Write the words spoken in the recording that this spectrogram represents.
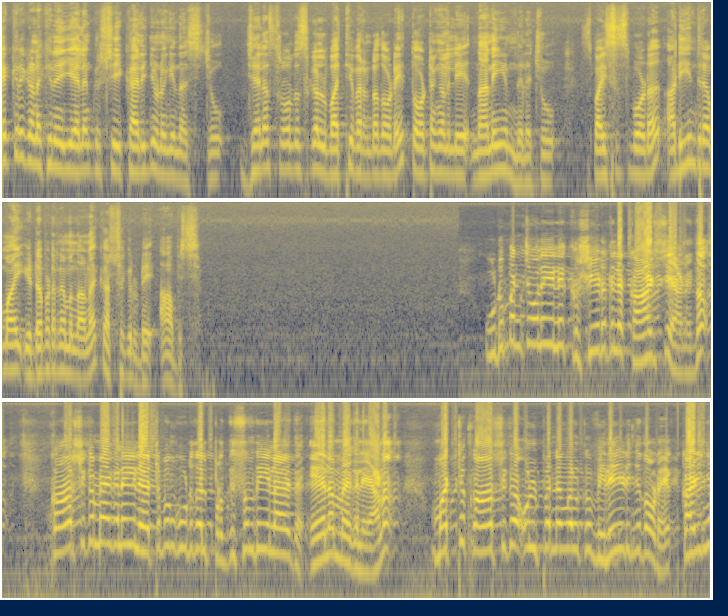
ഏക്കർ കണക്കിന് ഏലം കൃഷി കരിഞ്ഞുണങ്ങി നശിച്ചു. ജലസ്രോതസ്സുകൾ വറ്റിവരണ്ടതോടെ തോട്ടങ്ങളിലെ നനയും നിലച്ചു. സ്പൈസസ് ബോർഡ് അടിയന്തരമായി ഇടപെടണമെന്നാണ് കർഷകരുടെ ആവശ്യം. ഉടുമ്പൻചോലയിലെ കൃഷിയിടത്തിലെ കാഴ്ചയാണിത്. കാർഷിക മേഖലയിൽ ഏറ്റവും കൂടുതൽ പ്രതിസന്ധിയിലായത് ഏലം മേഖലയാണ്. മറ്റു കാർഷിക ഉൽപ്പന്നങ്ങൾക്ക് വിലയിടിഞ്ഞതോടെ കഴിഞ്ഞ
